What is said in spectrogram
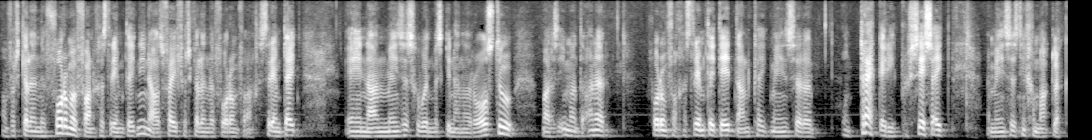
aan verskillende forme van gestremdheid nie, daar's vyf verskillende vorme van gestremdheid en dan mense is gewoond miskien aan 'n rolstoel, maar as iemand 'n ander vorm van gestremdheid het, dan kyk mense hulle onttrek uit die proses uit. En mense is nie gemaklik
